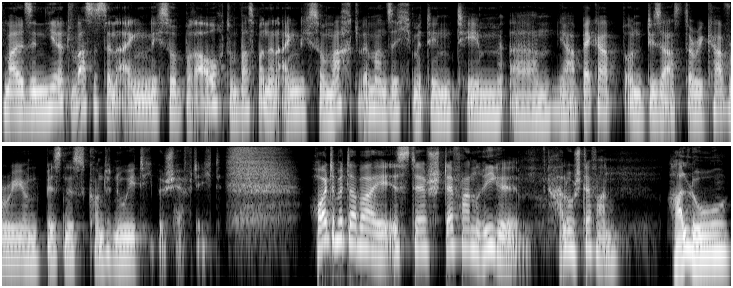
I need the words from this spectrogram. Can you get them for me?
mal sinniert, was es denn eigentlich so braucht und was man dann eigentlich so macht, wenn man sich mit den Themen ähm, ja, Backup und Disaster Recovery und Business Continuity beschäftigt. Heute mit dabei ist der Stefan Riegel. Hallo Stefan. Hallo.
